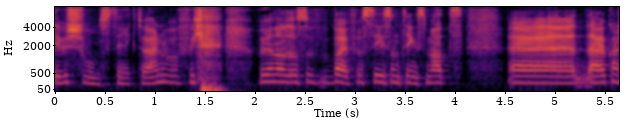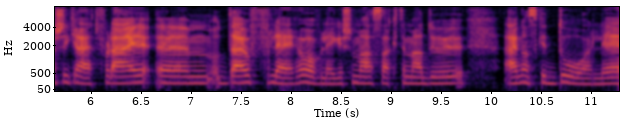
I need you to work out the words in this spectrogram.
divisjonsdirektøren. Hvor hun hadde også, bare for å si sånne ting som at eh, det er jo kanskje greit for deg eh, Og det er jo flere overleger som har sagt til meg at du er ganske dårlig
